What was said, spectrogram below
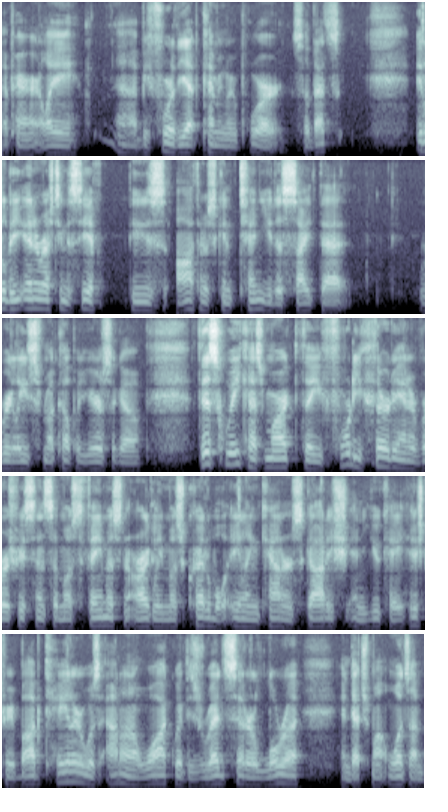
apparently uh, before the upcoming report. So that's it'll be interesting to see if these authors continue to cite that release from a couple years ago. This week has marked the 43rd anniversary since the most famous and arguably most credible alien encounter in Scottish and UK history. Bob Taylor was out on a walk with his red setter Laura in Dechmont Woods on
